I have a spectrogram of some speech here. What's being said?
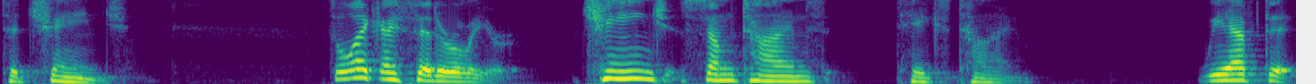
to change. So, like I said earlier, change sometimes takes time. We have to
